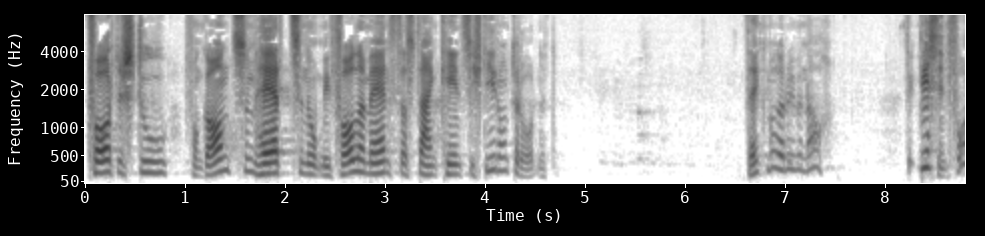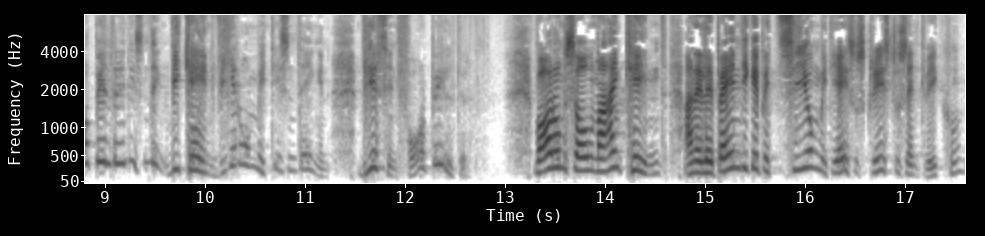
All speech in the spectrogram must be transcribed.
forderst du von ganzem Herzen und mit vollem Ernst, dass dein Kind sich dir unterordnet? Denk mal darüber nach. Wir sind Vorbilder in diesen Dingen. Wie gehen wir um mit diesen Dingen? Wir sind Vorbilder. Warum soll mein Kind eine lebendige Beziehung mit Jesus Christus entwickeln?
